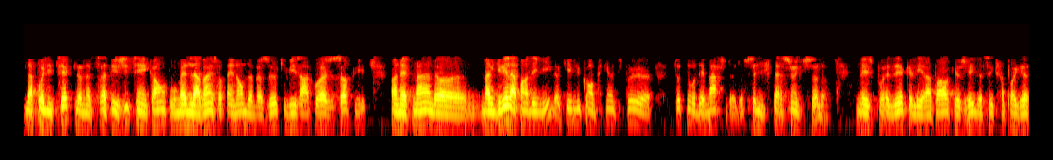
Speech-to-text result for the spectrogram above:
La politique, notre stratégie tient compte ou met de l'avant un certain nombre de mesures qui visent à encourager ça. Puis honnêtement, malgré la pandémie qui est venue compliquer un petit peu euh, toutes nos démarches de, sollicitation et tout ça, mais je pourrais dire que les rapports que j'ai, c'est que ça progresse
